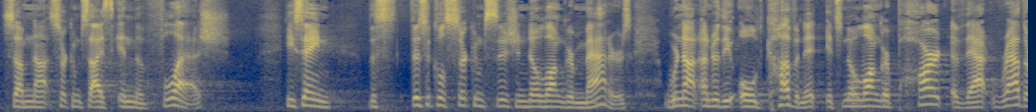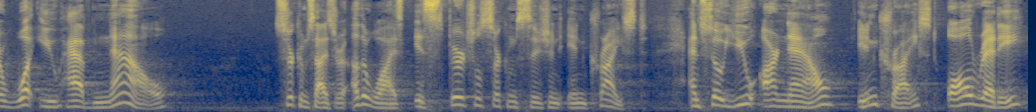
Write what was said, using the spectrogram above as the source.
some not circumcised in the flesh, he's saying the physical circumcision no longer matters. We're not under the old covenant, it's no longer part of that. Rather, what you have now, circumcised or otherwise, is spiritual circumcision in Christ. And so you are now in Christ already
